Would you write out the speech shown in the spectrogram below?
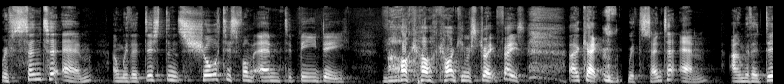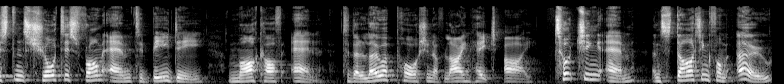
With centre M and with a distance shortest from M to BD. Mark, I can't keep a straight face. Okay, with centre M and with a distance shortest from M to BD, mark off N to the lower portion of line HI. Touching M and starting from O,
